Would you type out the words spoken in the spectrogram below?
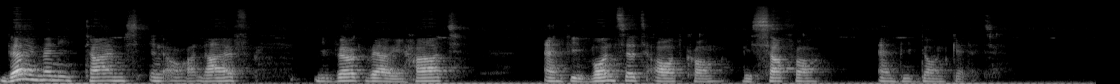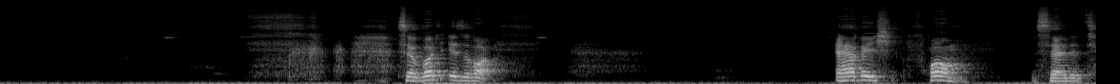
Very many times in our life we work very hard and we want that outcome, we suffer and we don't get it. So what is wrong? Erich Fromm said it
